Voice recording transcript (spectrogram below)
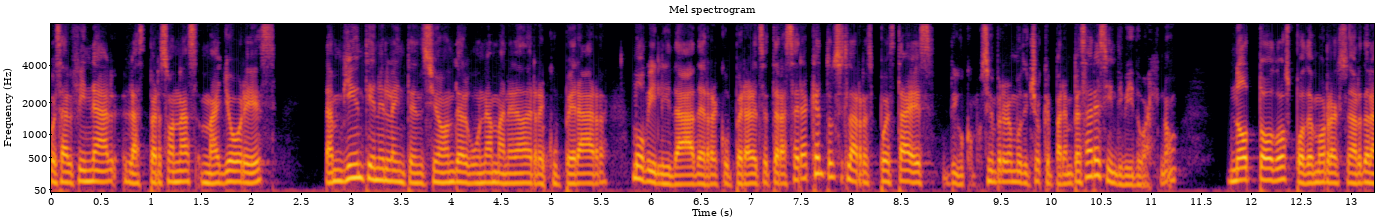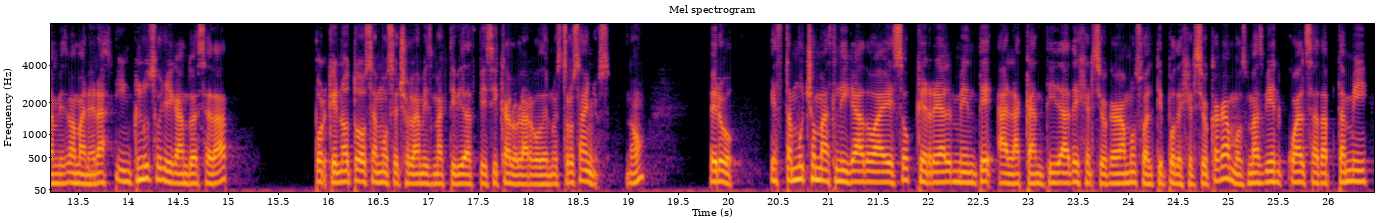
pues al final las personas mayores también tienen la intención de alguna manera de recuperar movilidad, de recuperar, etcétera. ¿Será que entonces la respuesta es, digo, como siempre lo hemos dicho, que para empezar es individual, ¿no? No todos podemos reaccionar de la misma manera, incluso llegando a esa edad, porque no todos hemos hecho la misma actividad física a lo largo de nuestros años, ¿no? Pero está mucho más ligado a eso que realmente a la cantidad de ejercicio que hagamos o al tipo de ejercicio que hagamos. Más bien, cuál se adapta a mí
